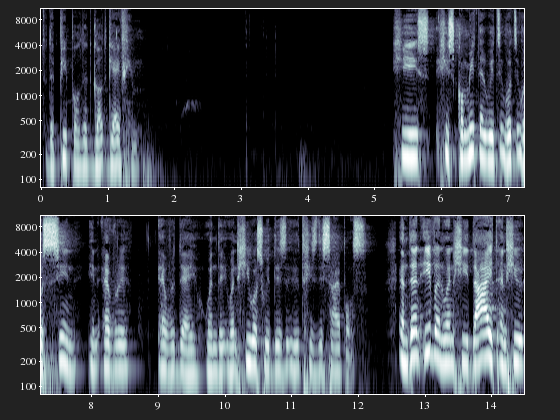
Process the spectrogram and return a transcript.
to the people that God gave him. he's, he's committed with what was seen in every, every day when, they, when he was with, this, with his disciples. And then even when he died and he,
